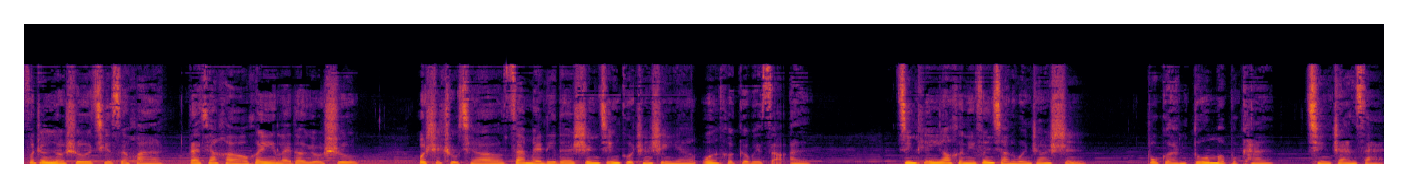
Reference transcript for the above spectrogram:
腹中有书气自华，大家好，欢迎来到有书，我是楚乔，在美丽的圣经古城沈阳问候各位早安。今天要和您分享的文章是：不管多么不堪，请站在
